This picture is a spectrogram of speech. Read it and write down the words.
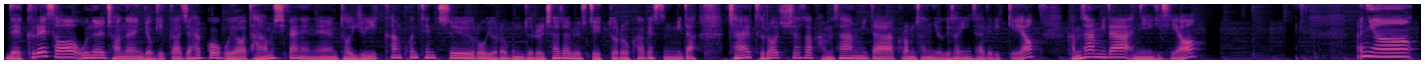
네, 그래서 오늘 저는 여기까지 할 거고요. 다음 시간에는 더 유익한 콘텐츠로 여러분들을 찾아뵐 수 있도록 하겠습니다. 잘 들어주셔서 감사합니다. 그럼 저는 여기서 인사드릴게요. 감사합니다. 안녕히 계세요. 안녕.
